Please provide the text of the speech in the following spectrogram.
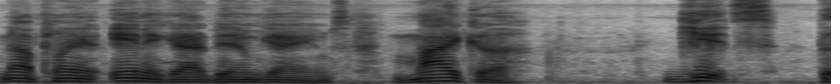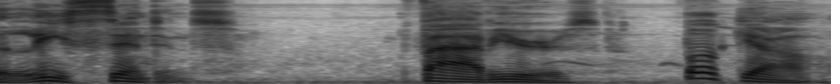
Not playing any goddamn games. Micah gets the least sentence. Five years. Fuck y'all.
